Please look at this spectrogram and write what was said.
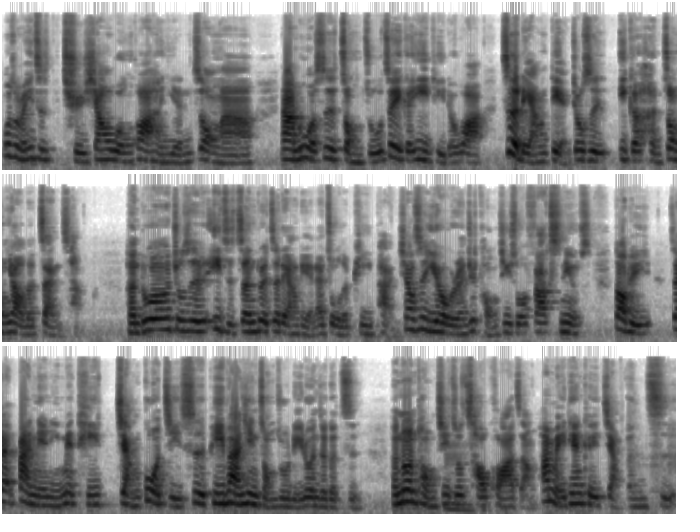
为什么一直取消文化很严重啊？那如果是种族这个议题的话，这两点就是一个很重要的战场。很多就是一直针对这两点来做的批判，像是也有人去统计说，Fox News 到底在半年里面提讲过几次批判性种族理论这个字，很多人统计就超夸张，他每天可以讲 N 次，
